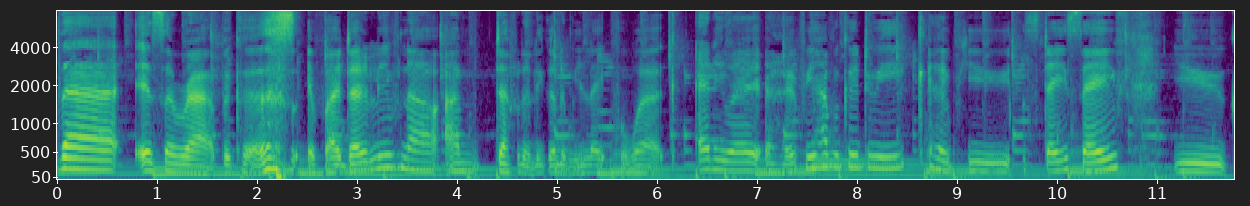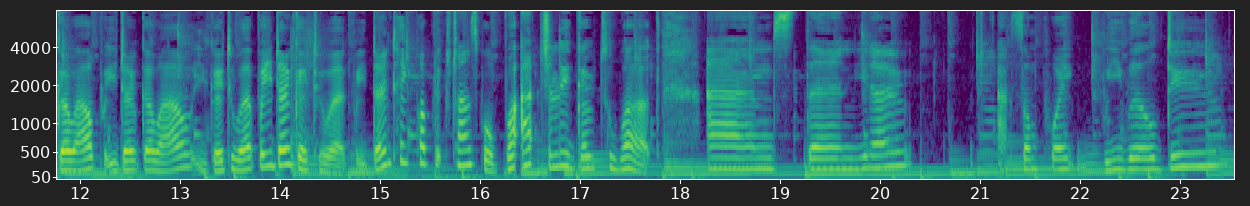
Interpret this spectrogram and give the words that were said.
that, it's a wrap because if I don't leave now, I'm definitely going to be late for work. Anyway, I hope you have a good week. I hope you stay safe. You go out, but you don't go out. You go to work, but you don't go to work. But you don't take public transport, but actually go to work. And then, you know, at some point we will do,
